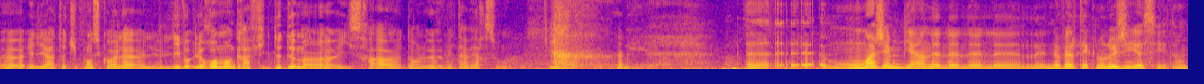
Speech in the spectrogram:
Euh, Elia, toi tu penses quoi? La- le, livre, le roman graphique de demain, euh, il sera dans le métaverse ou? Euh, euh, moi, j'aime bien le- le- le- le- les nouvelles technologies aussi. Donc,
